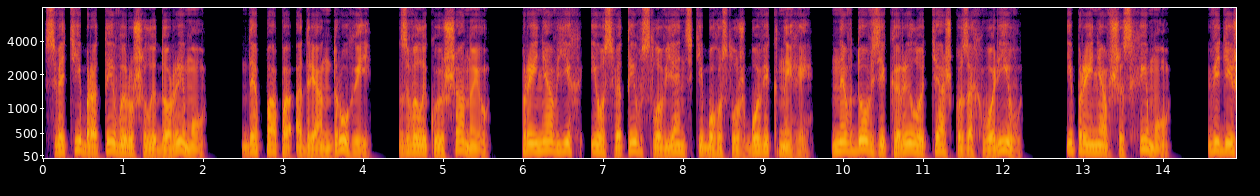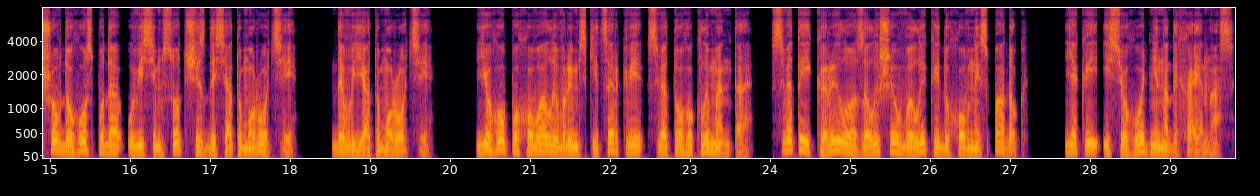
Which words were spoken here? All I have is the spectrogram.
святі брати вирушили до Риму, де папа Адріан II з великою шаною прийняв їх і освятив слов'янські богослужбові книги. Невдовзі Кирило тяжко захворів і, прийнявши схиму, відійшов до Господа у 860 році, 9 році. Його поховали в римській церкві святого Климента. Святий Кирило залишив великий духовний спадок, який і сьогодні надихає нас.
